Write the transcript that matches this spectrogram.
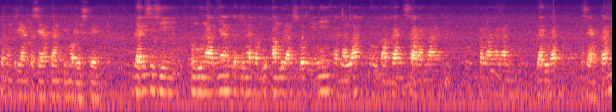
Kementerian Kesehatan Timor Leste. Dari sisi penggunaannya tentunya ambulans bot ini adalah merupakan sarana penanganan darurat kesehatan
